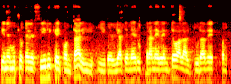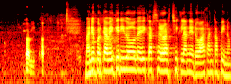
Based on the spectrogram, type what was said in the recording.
tiene, mucho que decir y que contar y, y debería tener un gran evento a la altura de Navidad. Mario, ¿por qué habéis querido dedicárselo al chiclanero, a Rancapino?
